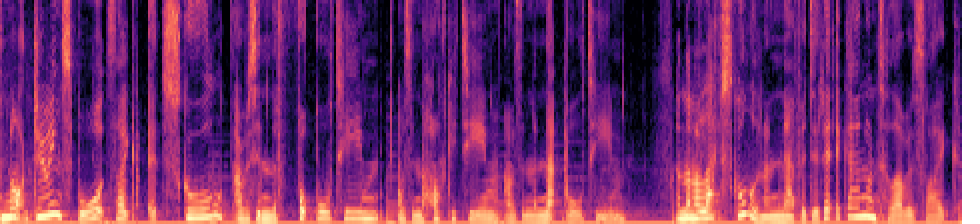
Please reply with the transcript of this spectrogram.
not doing sports, like at school, I was in the football team, I was in the hockey team, I was in the netball team, and then I left school and I never did it again until I was like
